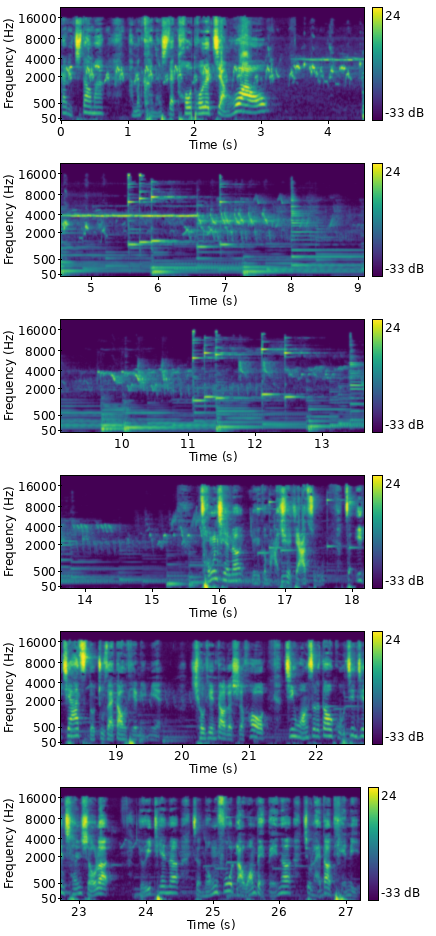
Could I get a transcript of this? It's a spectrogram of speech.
但你知道吗？它们可能是在偷偷的讲话哦。从前呢，有一个麻雀家族，这一家子都住在稻田里面。秋天到的时候，金黄色的稻谷渐渐成熟了。有一天呢，这农夫老王北北呢，就来到田里，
